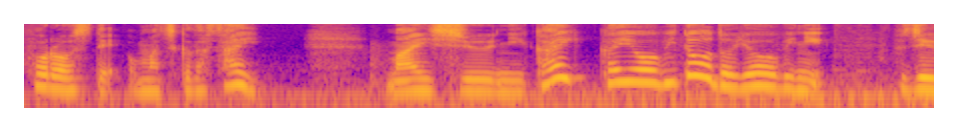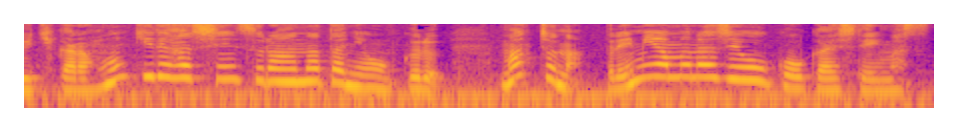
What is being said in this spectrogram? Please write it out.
フォローしてお待ちください毎週2回火曜日と土曜日に藤雪から本気で発信するあなたに送るマッチョなプレミアムラジオを公開しています。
